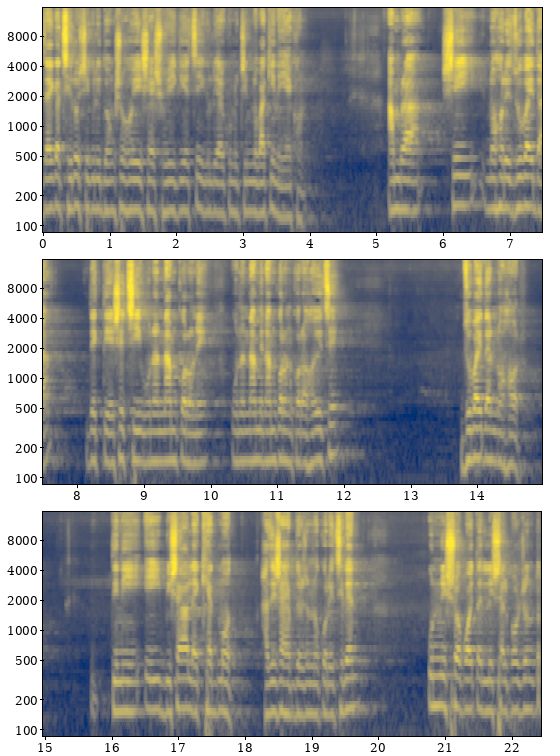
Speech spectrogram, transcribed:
জায়গা ছিল সেগুলি ধ্বংস হয়ে শেষ হয়ে গিয়েছে, এগুলি আর কোনো চিহ্ন বাকি নেই এখন। আমরা সেই নহরে জুবাইদা দেখতে এসেছি ওনার নামকরণে ওনার নামে নামকরণ করা হয়েছে জুবাইদার নহর। তিনি এই বিশাল এক খেদমত হাজি সাহেবদের জন্য করেছিলেন। উনিশশো পঁয়তাল্লিশ সাল পর্যন্ত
